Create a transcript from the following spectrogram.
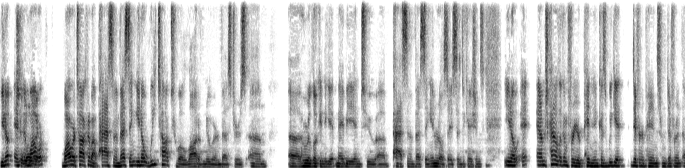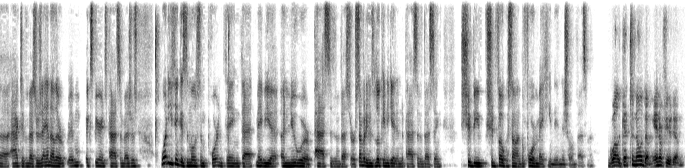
you know, and, and while we're while we're talking about passive investing, you know, we talk to a lot of newer investors. Um, uh, who are looking to get maybe into uh, passive investing in real estate syndications. You know, and, I'm just kind of looking for your opinion because we get different opinions from different uh, active investors and other um, experienced passive investors. What do you think is the most important thing that maybe a, a newer passive investor or somebody who's looking to get into passive investing should be should focus on before making the initial investment? Well, get to know them, interview them,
